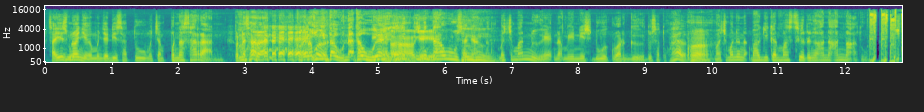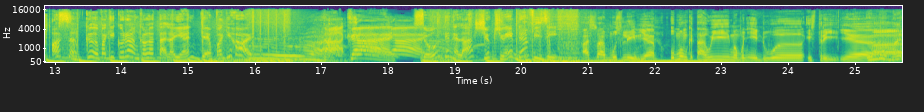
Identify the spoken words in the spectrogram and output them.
Saya sebenarnya menjadi satu macam penasaran. Penasaran? Kenapa? Ingin tahu, nak tahu kan? Ingin, Ah, ingin, okey, ingin okey. tahu sangat Hmm. Macam mana eh Nak manage dua keluarga tu Satu hal Ha. Macam mana nak bahagikan masa Dengan anak-anak tu Awesome. Ke pagi kurang Kalau tak layan Game Pagi Hot? Takkan. So dengarlah Syuk, Syuib dan Fizi. Ashraf Muslim. Yep. Umum ketahui mempunyai dua isteri. Ya Umum, Ah, kan?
